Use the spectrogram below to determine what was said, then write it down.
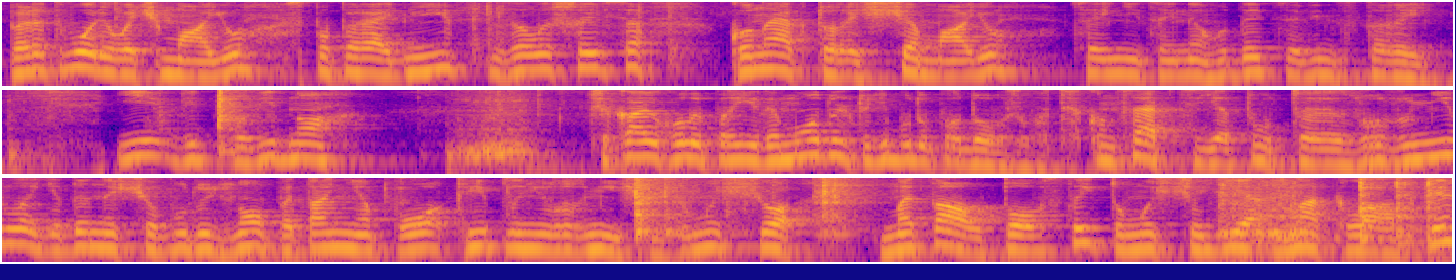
Перетворювач маю з попередньої залишився. Конектори ще маю. Цей ні, цей не годиться, він старий. І відповідно. Чекаю, коли приїде модуль, тоді буду продовжувати. Концепція тут е, зрозуміла. Єдине, що будуть знов питання по кріпленню розміщень, тому що метал товстий, тому що є накладки,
